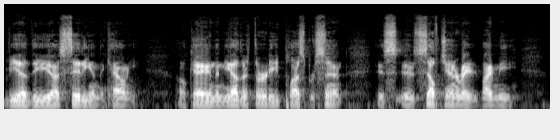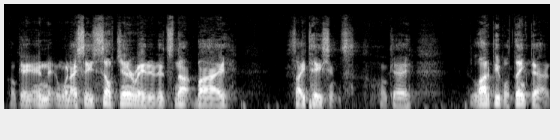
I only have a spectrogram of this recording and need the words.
via the uh, city and the county. Okay, and then the other 30 plus percent is, is self generated by me. Okay, and when I say self generated, it's not by citations. Okay, a lot of people think that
